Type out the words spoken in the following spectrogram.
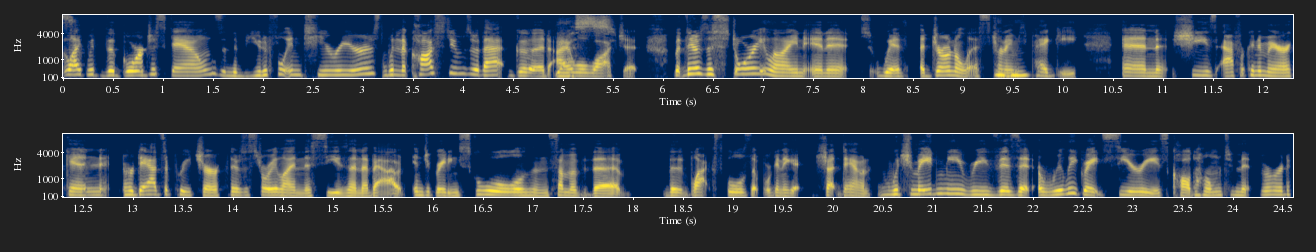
like with the gorgeous gowns and the beautiful interiors, when the costumes are that good, yes. I will watch it. But there's a storyline in it with a journalist. Her mm-hmm. name's Peggy, and she's African American. Her dad's a preacher. There's a storyline this season about integrating schools and some of the the black schools that were going to get shut down, which made me revisit a really great series called Home to Milford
